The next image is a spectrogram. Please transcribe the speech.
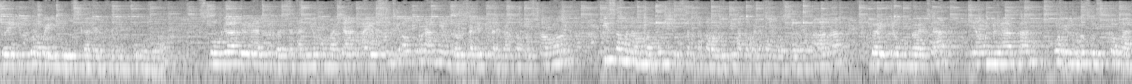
Baik Bapak Ibu sekalian penghimpunlah Semoga dengan dibacakannya pembacaan ayat suci Al-Quran yang baru saja kita dengarkan bersama bisa menambah khusyuk serta tawadu kita kepada Allah Subhanahu wa taala. Baik yang membaca, yang mendengarkan, wabil khusus kepada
